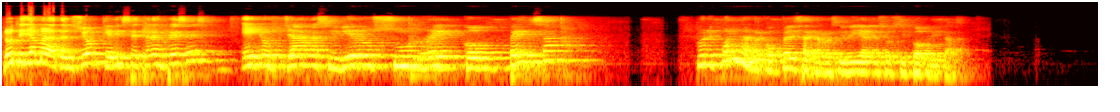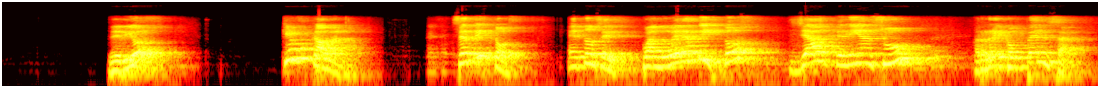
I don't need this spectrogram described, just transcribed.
¿No te llama la atención que dice tres veces, ellos ya recibieron su recompensa? Bueno, ¿cuál es la recompensa que recibían esos hipócritas? ¿De Dios? ¿Qué buscaban? Ser vistos. Entonces, cuando eran vistos, ya obtenían su recompensa.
